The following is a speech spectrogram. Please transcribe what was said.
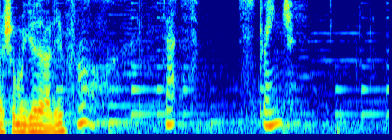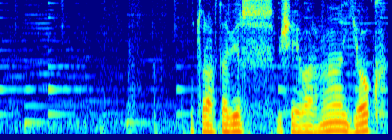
Taşımı geri alayım. That's strange. Bu tarafta bir bir şey var mı? Yok.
